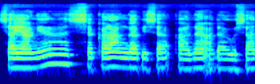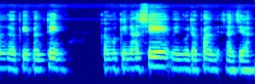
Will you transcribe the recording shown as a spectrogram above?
Sayangnya sekarang nggak bisa karena ada urusan lebih penting. Kemungkinan sih minggu depan saja.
